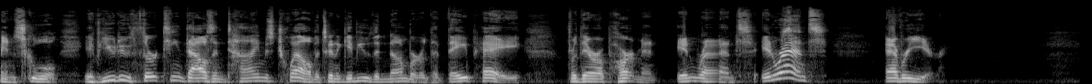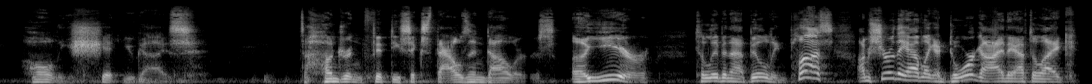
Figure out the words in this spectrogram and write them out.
in school. If you do 13,000 times 12, it's going to give you the number that they pay for their apartment in rent, in rent every year. Holy shit, you guys. It's $156,000 a year to live in that building. Plus, I'm sure they have like a door guy they have to like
